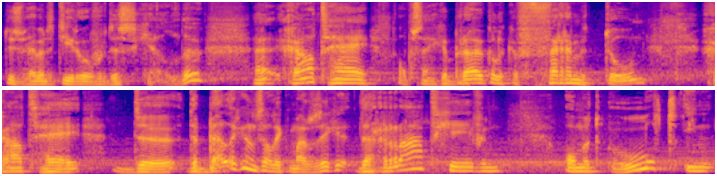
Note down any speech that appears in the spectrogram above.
dus we hebben het hier over de Schelde, gaat hij op zijn gebruikelijke ferme toon, gaat hij de, de Belgen, zal ik maar zeggen, de raad geven om het lot in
